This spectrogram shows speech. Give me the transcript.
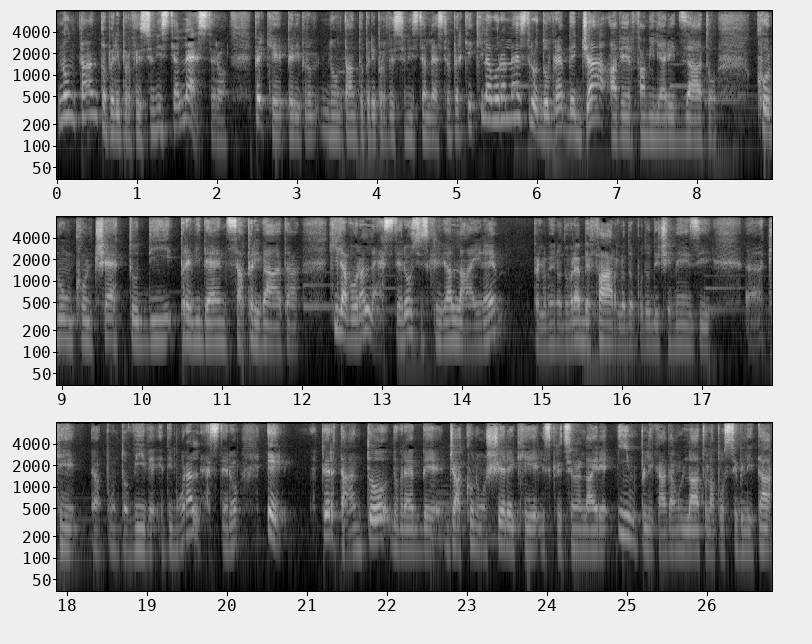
Non tanto per i professionisti all'estero, perché per pro- non tanto per i professionisti all'estero, perché chi lavora all'estero dovrebbe già aver familiarizzato con un concetto di previdenza privata. Chi lavora all'estero si iscrive all'AIRE perlomeno dovrebbe farlo dopo 12 mesi eh, che appunto vive e dimora all'estero e pertanto dovrebbe già conoscere che l'iscrizione all'aire implica da un lato la possibilità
